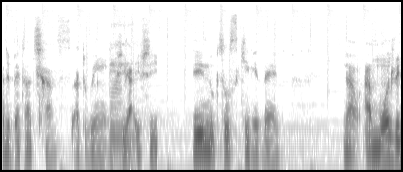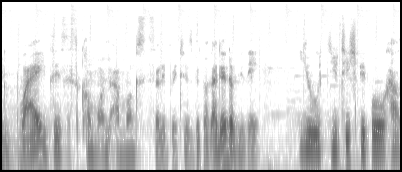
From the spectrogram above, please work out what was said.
had a better chance at winning mm. if she mm. if she didn't look so skinny then. Now I'm wondering why this is common amongst celebrities because at the end of the day, you you teach people how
